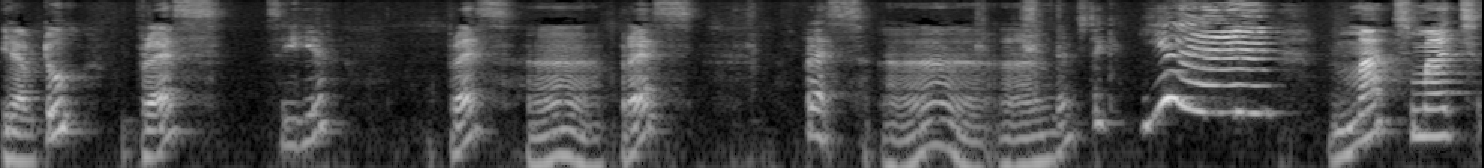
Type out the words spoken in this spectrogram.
You have to press. See here? Press. Ah, press. Press. Ah, and then stick. Yay! Match, match.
